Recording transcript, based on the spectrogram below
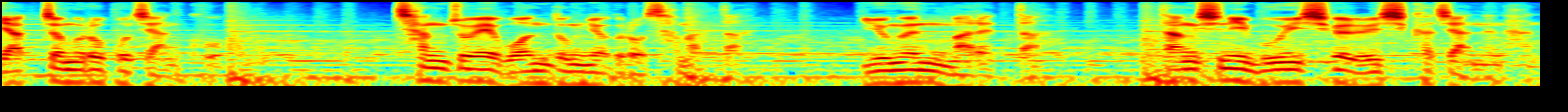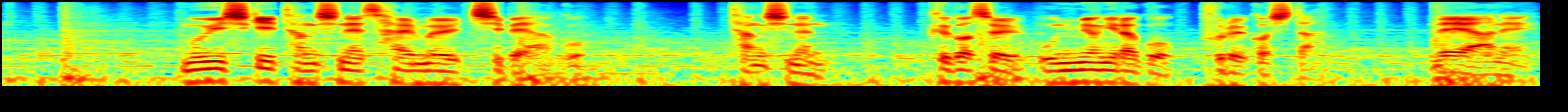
약점으로 보지 않고 창조의 원동력으로 삼았다. 융은 말했다. 당신이 무의식을 의식하지 않는 한 무의식이 당신의 삶을 지배하고 당신은 그것을 운명이라고 부를 것이다. 내 안에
